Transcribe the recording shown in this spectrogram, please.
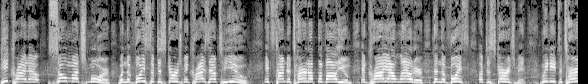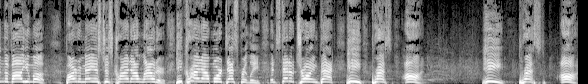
He cried out so much more when the voice of discouragement cries out to you it's time to turn up the volume and cry out louder than the voice of discouragement. We need to turn the volume up. Bartimaeus just cried out louder. He cried out more desperately. Instead of drawing back, he pressed on. He pressed on.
